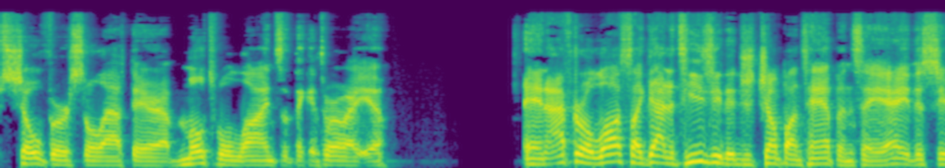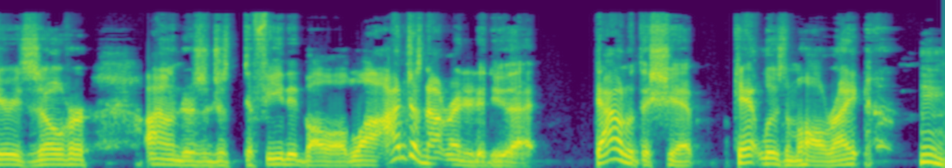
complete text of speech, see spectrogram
so versatile out there, multiple lines that they can throw at you. And after a loss like that, it's easy to just jump on Tampa and say, "Hey, this series is over. Islanders are just defeated." Blah blah blah. I'm just not ready to do that. Down with the ship. Can't lose them all, right? Hmm.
